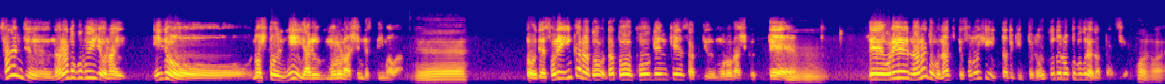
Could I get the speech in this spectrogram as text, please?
37度5分以上ない、以上の人にやるものらしいんですって、今は。へえ。そうで、それ以下だと、だと抗原検査っていうものらしくって、うんうん。で、俺7度もなくて、その日行った時って6度6分ぐらいだったんですよ。はいはい。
